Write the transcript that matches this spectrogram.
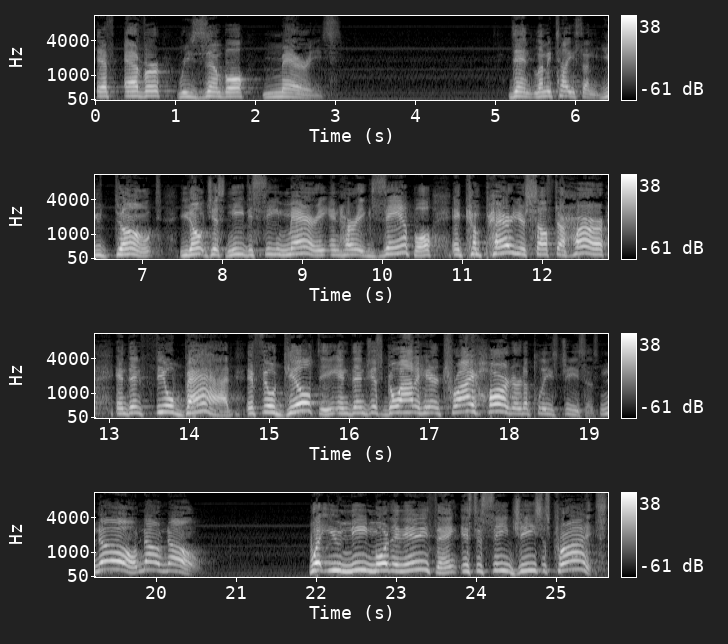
if ever, resemble Mary's. Then let me tell you something. You don't you don't just need to see Mary and her example and compare yourself to her and then feel bad and feel guilty and then just go out of here and try harder to please Jesus. No, no, no. What you need more than anything is to see Jesus Christ.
